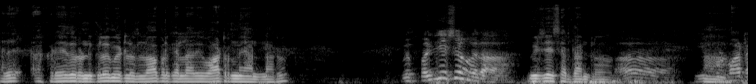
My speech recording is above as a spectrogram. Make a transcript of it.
అదే అక్కడ ఏదో రెండు కిలోమీటర్లు లోపలికి వెళ్ళాలి వాటర్ ఉన్నాయి అంటున్నారు. మేము పని చేసాం కదా. మీరు చేశారు దాంట్లో? ఆ, ఇప్పుడు మాట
